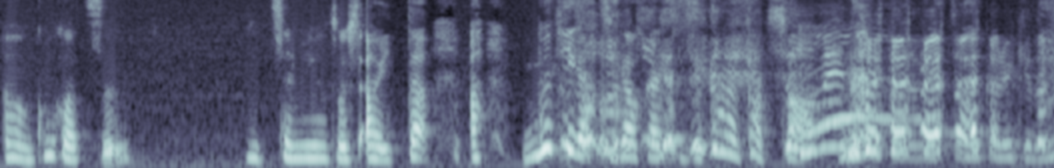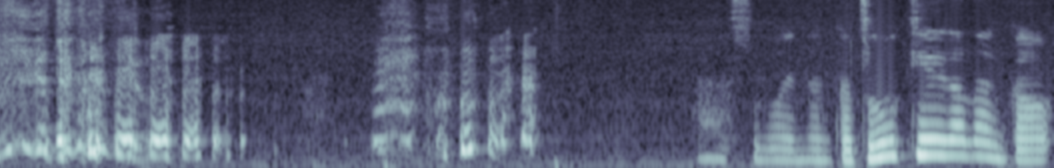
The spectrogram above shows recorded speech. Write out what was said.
あ、5月。めっちゃ見落とし。た。あ、いた。あ、向きが違うから気づかなかった。正面だったらめっちゃわかるけど向きが違うんですよ。あすごい。なんか造形がなんか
